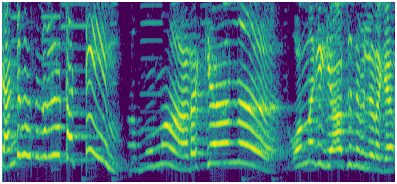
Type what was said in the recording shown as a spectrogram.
രണ്ടു ദിവസത്തിനുള്ളിൽ കട്ട് ചെയ്യും. അമ്മൂമ്മ അടയ്ക്കാന്ന്. ഒന്നെങ്കിൽ ഗ്യാസിന്റെ ബില്ല് അടയ്ക്കാം.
